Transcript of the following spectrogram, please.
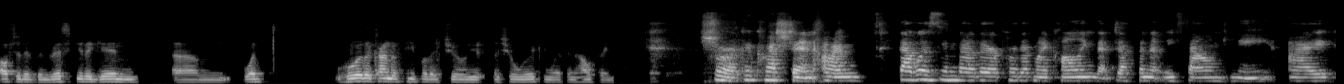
after they've been rescued again? Um, what, who are the kind of people that you're that you're working with and helping? Sure, good question. Um, that was another part of my calling that definitely found me. I,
